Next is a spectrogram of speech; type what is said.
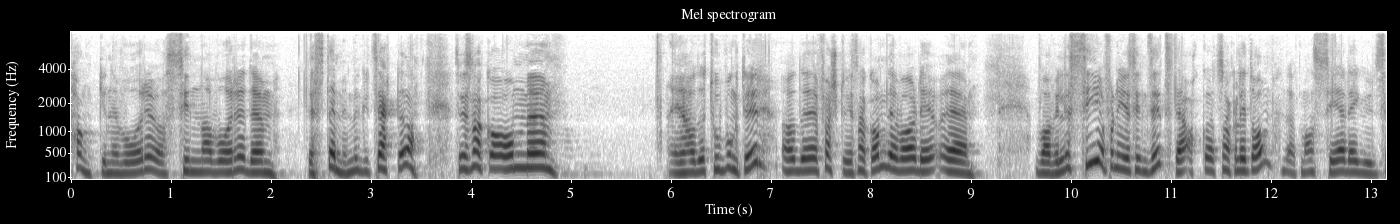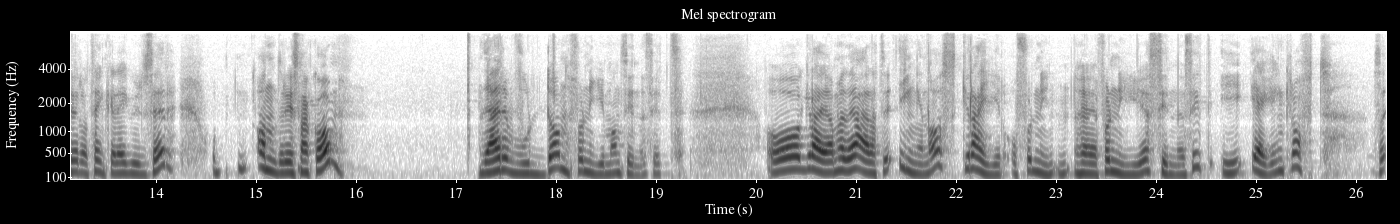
tankene våre og sinna våre de, det stemmer med Guds hjerte. Da. Så vi om eh, Jeg hadde to punkter. og Det første vi snakka om, det var det eh, hva vil det si å fornye sinnet sitt? Det er akkurat snakka litt om. Det at man ser det Gud ser, og tenker det Gud ser. Og andre vi snakker om, det er hvordan fornyer man sinnet sitt. Og greia med det er at Ingen av oss greier å fornye, eh, fornye sinnet sitt i egen kraft. Altså,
